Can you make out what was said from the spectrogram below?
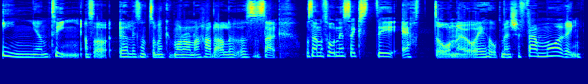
ingenting. Alltså, jag har lyssnat så mycket på Madonna. Hade aldrig, alltså så här. Och sen att hon är 61 år nu och är ihop med en 25-åring.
